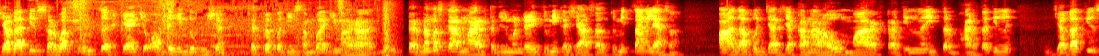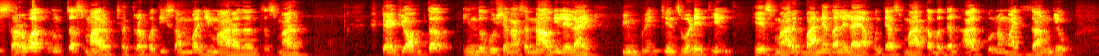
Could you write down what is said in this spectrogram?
जगातील सर्वात उंच statue of the Hindu Bhushan Chhatrapati Sambhaji Maharaj. तर नमस्कार महाराष्ट्रातील मंडळी तुम्ही कसे असाल? तुम्ही चांगले असाल? आज आपण चर्चा करणार आहोत महाराष्ट्रातील नाही तर भारतातील नाही, जगातील सर्वात उंच स्मारक छत्रपती संभाजी महाराजांचं स्मारक. Statue of the Hindu Bhushan असं नाव दिलेलं आहे. पिंपरी चिंचवड येथील हे स्मारक बांधण्यात आलेलं आहे. आपण त्या स्मारकाबद्दल आज पूर्ण माहिती जाणून घेऊ.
